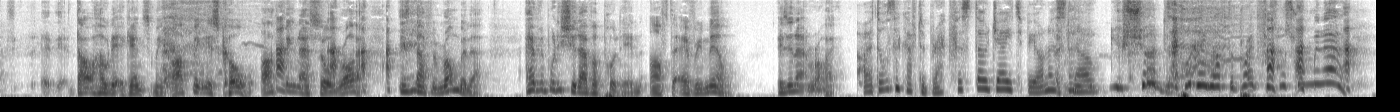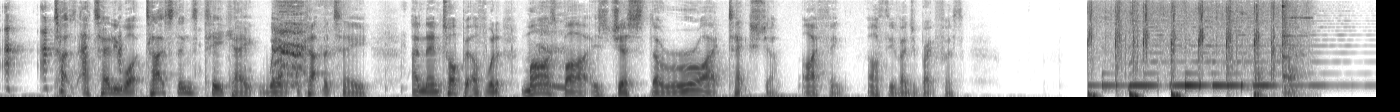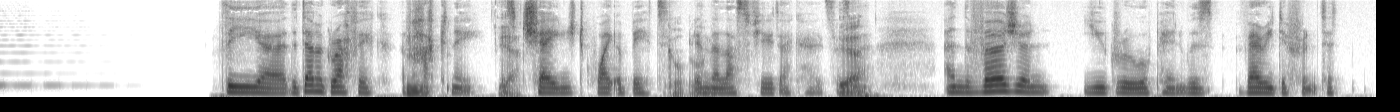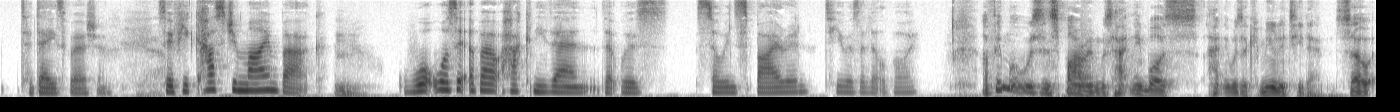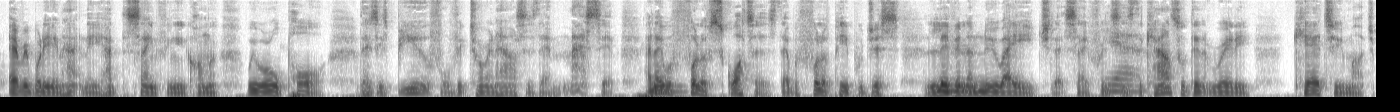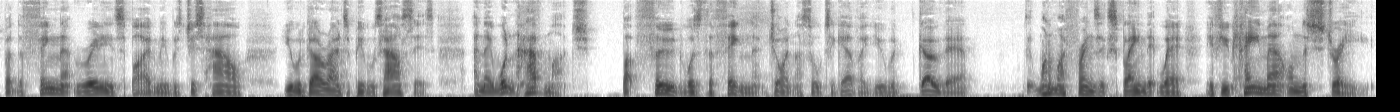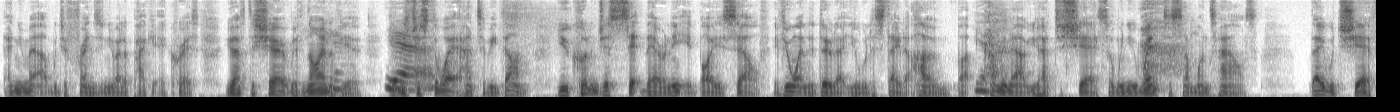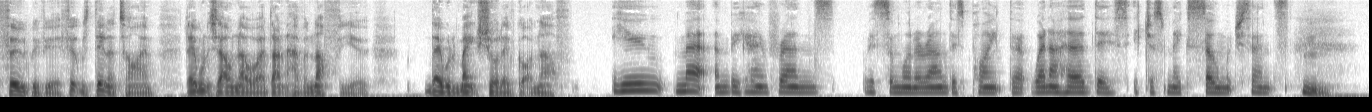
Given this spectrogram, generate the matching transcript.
don't hold it against me. I think it's cool. I think that's all right. There's nothing wrong with that. Everybody should have a pudding after every meal. Isn't that right? I don't think after breakfast though, Jay, to be honest, no. You should. Pudding after breakfast. What's wrong with that? Tux- I'll tell you what, Tuxton's tea cake with a cup of tea and then top it off with Mars bar is just the right texture, I think, after you've had your breakfast. the uh, the demographic of Hackney has. Yeah. changed quite a bit in the last few decades, Yeah. it? And the version you grew up in was very different to today's version. So if you cast your mind back, Hmm. what was it about Hackney then that was so inspiring to you as a little boy? I think what was inspiring was Hackney was Hackney was a community then. So everybody in Hackney had the same thing in common. We were all poor. There's these beautiful Victorian houses, they're massive. And they were full of squatters. They were full of people just living a mm. new age, let's say, for instance. Yeah. The council didn't really care too much. But the thing that really inspired me was just how you would go around to people's houses and they wouldn't have much, but food was the thing that joined us all together. You would go there one of my friends explained it where if you came out on the street and you met up with your friends and you had a packet of crisps, you have to share it with nine of you. It was just the way it had to be done. You couldn't just sit there and eat it by yourself. If you wanted to do that, you would have stayed at home. But Yeah. coming out, you had to share. So when you went to someone's house, they would share food with you. If it was dinner time, they wouldn't say, "Oh no, I don't have enough for you." They would make sure they've got enough. You met and became friends with someone around this point that when I heard this, it just makes so much sense. Hmm.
